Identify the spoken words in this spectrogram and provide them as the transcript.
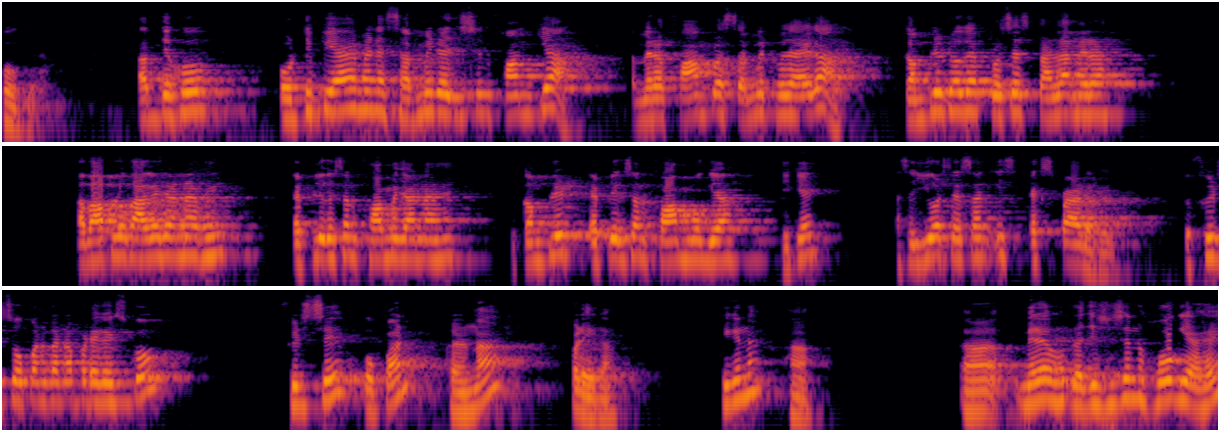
हो गया। अब देखो ओटीपी आया, मैंने सबमिट रजिस्ट्रेशन फॉर्म किया। अब मेरा फॉर्म पूरा सबमिट हो जाएगा। कंप्लीट हो गया प्रोसेस पहला मेरा। अब आप लोग आगे जाना है भाई एप्लीकेशन फॉर्म में जाना है। तो कंप्लीट एप्लीकेशन फॉर्म हो गया ठीक है? अच्छा योर सेशन इज़ एक्सपायर्ड है तो फिर से ओपन करना पड़ेगा इसको। फिर से ओपन करना पड़ेगा। ठीक है ना? हाँ। आ, मेरा रजिस्ट्रेशन हो गया है।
